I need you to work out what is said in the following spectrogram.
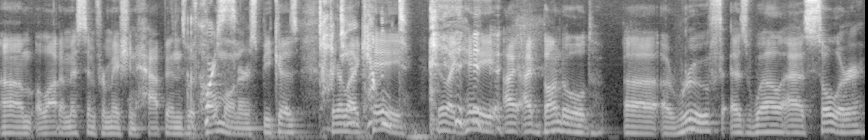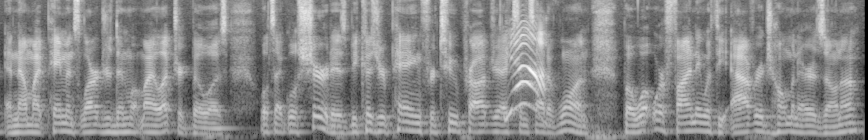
um, a lot of misinformation happens with homeowners because they're like, hey, they're like, hey, I, I bundled uh, a roof as well as solar, and now my payment's larger than what my electric bill was. Well, it's like, well, sure it is because you're paying for two projects Yeah. inside of one. But what we're finding with the average home in Arizona,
